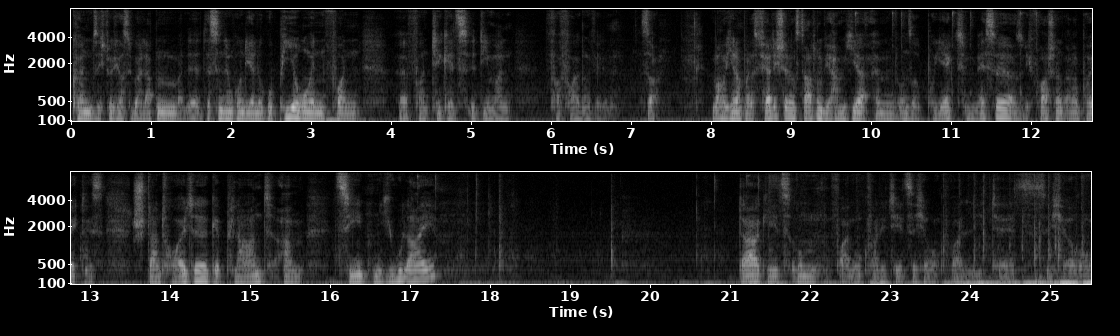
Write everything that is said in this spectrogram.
können sich durchaus überlappen. Äh, das sind im Grunde ja nur Gruppierungen von, von Tickets, die man verfolgen will. So, machen wir hier nochmal das Fertigstellungsdatum. Wir haben hier ähm, unsere Projektmesse, also die Vorstellung aller Projekte ist Stand heute geplant am 10. Juli. Da geht es um vor allem um Qualitätssicherung, Qualitätssicherung,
